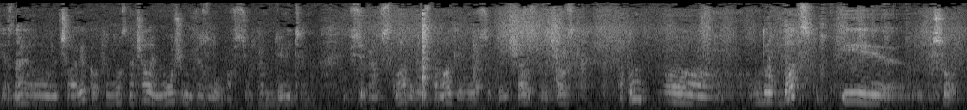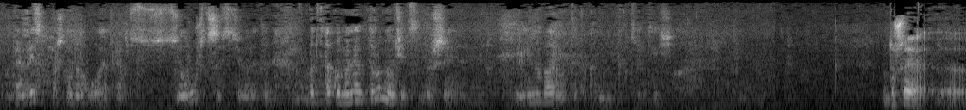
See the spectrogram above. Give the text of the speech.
Я знаю человека, вот у него сначала ему очень везло во всем, прям удивительно. И все прям складывалось, талантливо, и все получалось, получалось. Потом э, вдруг бац, и пошло, прям резко пошло другое, прям все рушится, все это. Вот в такой момент трудно учиться душе, или наоборот, это как бы такие вещи. Душе, э,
